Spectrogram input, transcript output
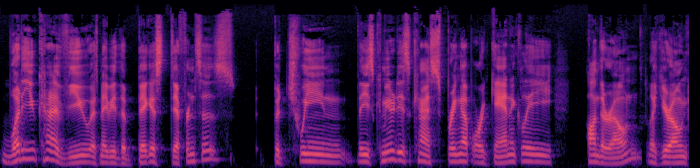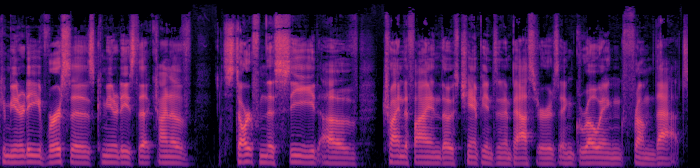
what do you kind of view as maybe the biggest differences between these communities that kind of spring up organically on their own, like your own community, versus communities that kind of start from this seed of trying to find those champions and ambassadors and growing from that?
